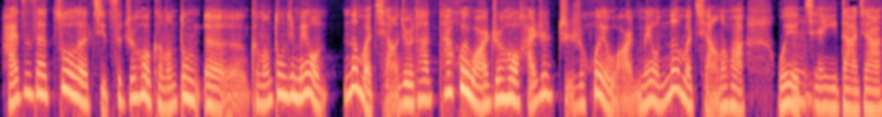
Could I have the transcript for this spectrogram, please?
孩子在做了几次之后，可能动呃，可能动机没有那么强，就是他他会玩之后，还是只是会玩，没有那么强的话，我也建议大家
